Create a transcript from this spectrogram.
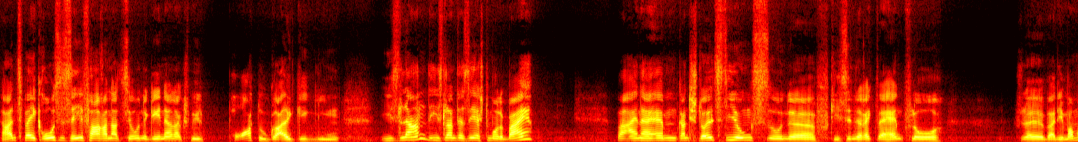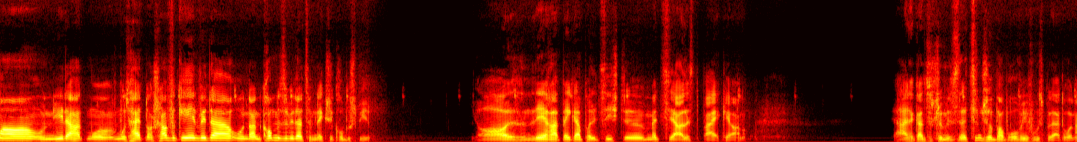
Da haben zwei große Seefahrernationen gegeneinander gespielt. Portugal gegen Island. Island das erste Mal dabei. Bei einer ähm, ganz stolz die Jungs und äh, die sind direkt wieder heimgeflogen. Schnell bei die Mama und jeder hat, muss halt noch schaffen gehen wieder und dann kommen sie wieder zum nächsten Gruppenspiel. Ja, ein Lehrer, Bäcker, Polizist, äh, Metzger, alles dabei, keine Ahnung. Ja, ganz so schlimm ist es nicht, sind schon ein paar Profifußballer drin.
